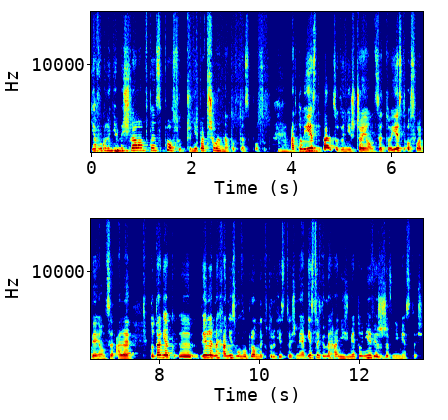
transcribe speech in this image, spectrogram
ja w ogóle nie myślałam w ten sposób, czy nie patrzyłem na to w ten sposób. A to mhm. jest bardzo wyniszczające, to jest osłabiające, ale to tak jak y, wiele mechanizmów obronnych, w których jesteśmy. Jak jesteś w mechanizmie, to nie wiesz, że w nim jesteś.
